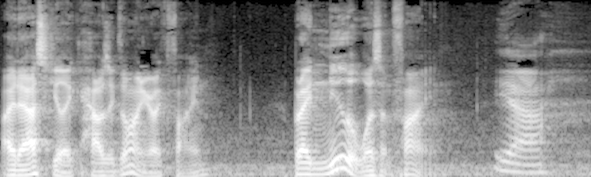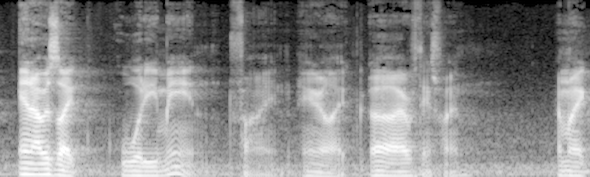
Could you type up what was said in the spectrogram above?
I'd ask you like, how's it going? You're like, fine, but I knew it wasn't fine. yeah, And I was like, "What do you mean, fine?" And you're like, "Uh, everything's fine." I'm like,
